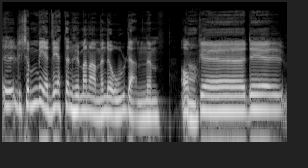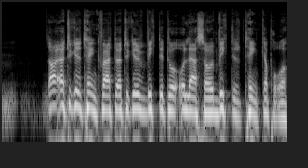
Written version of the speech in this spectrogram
liksom medveten hur man använder orden. Och ja. eh, det ja, jag tycker det är tänkvärt och jag tycker det är viktigt att, läsa och viktigt att tänka på.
